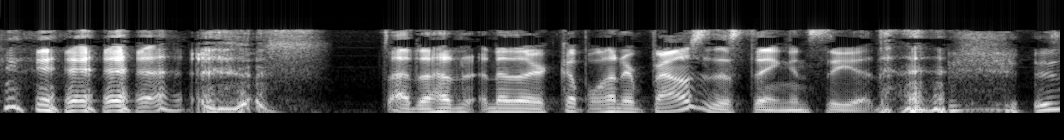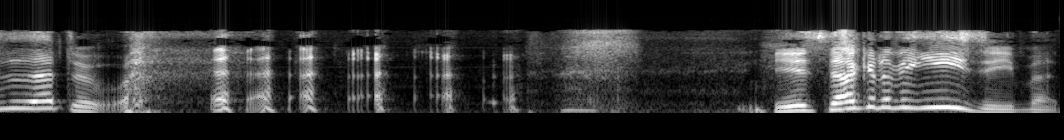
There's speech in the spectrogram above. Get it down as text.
add another couple hundred pounds to this thing and see it. Isn't that the? It's not going to be easy, but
